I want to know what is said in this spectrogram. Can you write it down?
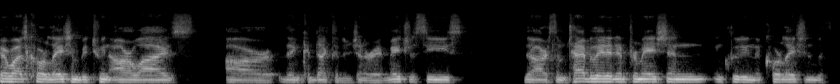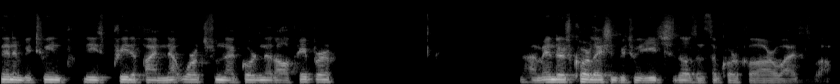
Pairwise correlation between ROIs are then conducted to generate matrices. There are some tabulated information, including the correlation within and between these predefined networks from that Gordon et al. paper. Um, and there's correlation between each of those and subcortical ROIs as well.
